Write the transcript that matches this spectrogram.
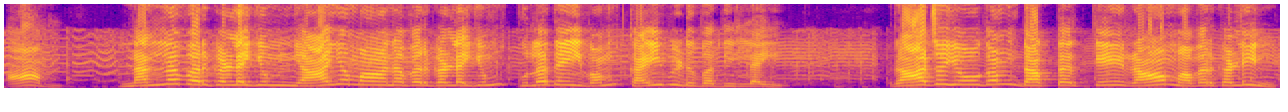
ஆம் நல்லவர்களையும் நியாயமானவர்களையும் குலதெய்வம் கைவிடுவதில்லை. ராஜயோகம் டாக்டர் கே. ராம் அவர்களின்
